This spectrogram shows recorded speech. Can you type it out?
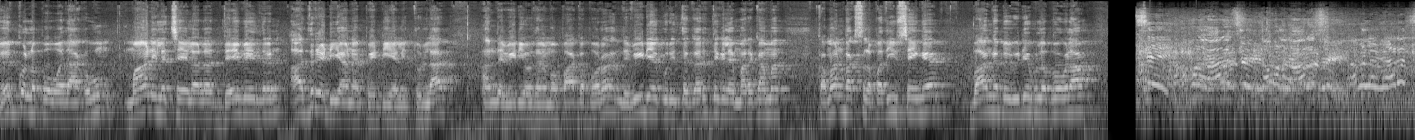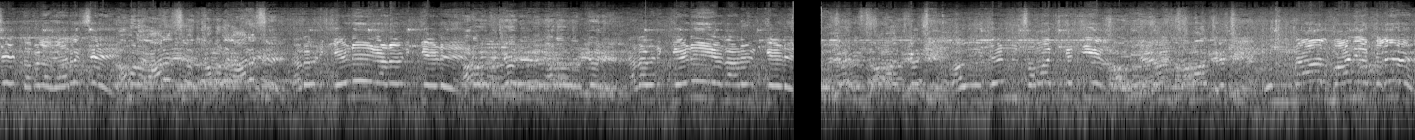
மேற்கொள்ளப் போவதாகவும் மாநில செயலாளர் தேவேந்திரன் அதிரடியான பேட்டி அளித்துள்ளார். அந்த வீடியோவை நம்ம பார்க்க போகிறோம் இந்த வீடியோ குறித்த கருத்துக்களை மறக்காமல் கமெண்ட் பாக்ஸில் பதிவு செய்யுங்க. வாங்க இப்போ வீடியோக்குள்ளே போகலாம் அரசு, தமிழக அரசு, தமிழக அரசு, தமிழக அரசு தமிழக அரசு தமிழக அரசு, தமிழக அரசு. நடவடிக்கை எடு நடவடிக்கை எடு நடவடிக்கை எடு, நடவடிக்கை எடு. நடவடிக்கை எடு நடவடிக்கை எடு பகுஜன் சமாஜ் கட்சி, பகுஜன் சமாஜ் கட்சியின் பகுஜன் சமாஜ் கட்சி, முன்னாள் மாநில தலைவர்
